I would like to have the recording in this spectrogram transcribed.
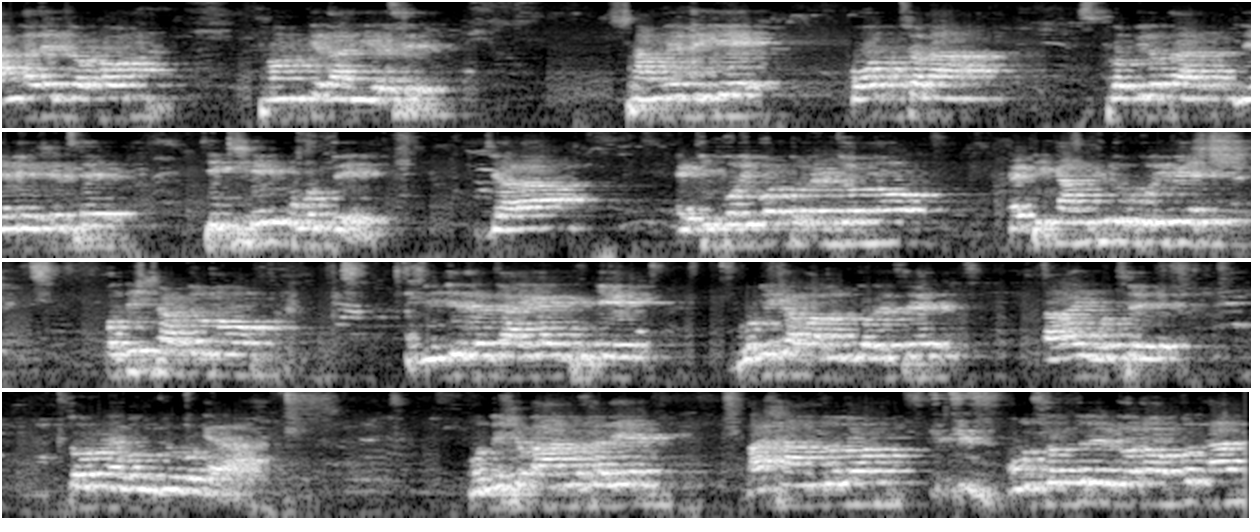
বাংলাদেশ যখন থমকে দাঁড়িয়েছে, সামনের দিকে পথ চলা স্থবিরতা নেমে এসেছে, ঠিক সেই মুহূর্তে যারা একটি পরিবর্তনের জন্য, একটি কাঙ্ক্ষিত পরিবেশ প্রতিষ্ঠার জন্য নিজেদের জায়গায় থেকে ভূমিকা পালন করেছে, তারাই হচ্ছে তরুণ এবং যুবকেরা। উনিশশো বাহান্ন সালের ভাষা আন্দোলন, উনসত্তরের গণ অভ্যুত্থান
